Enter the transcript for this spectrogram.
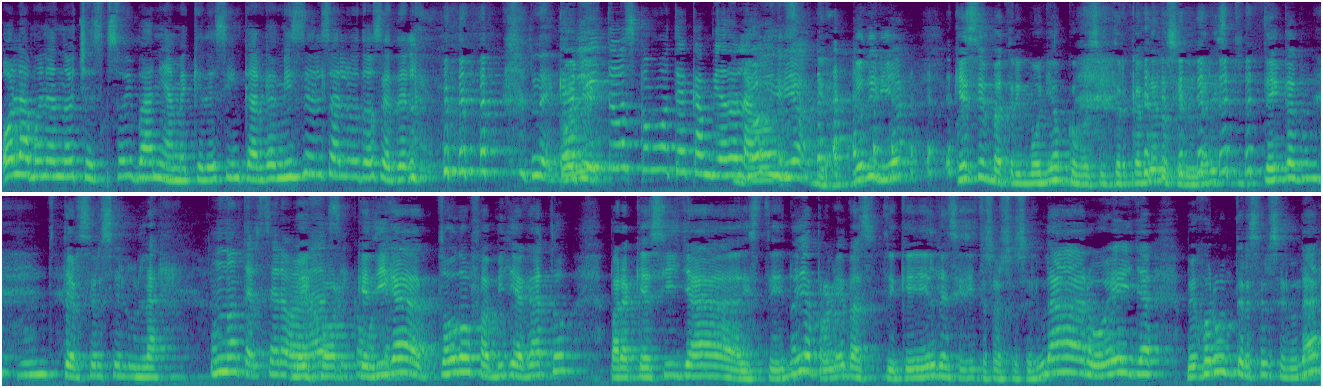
hola, buenas noches. Soy Vania, me quedé sin carga. Me hice el saludo del... Carlitos, ¿cómo te ha cambiado la yo voz? diría, mira, yo diría que ese matrimonio, como se intercambian los celulares, tengan un, un tercer celular. Uno tercero, ¿verdad? Mejor, que diga todo familia gato, para que así ya este, no haya problemas de que él necesite usar su celular o ella. Mejor un tercer celular.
